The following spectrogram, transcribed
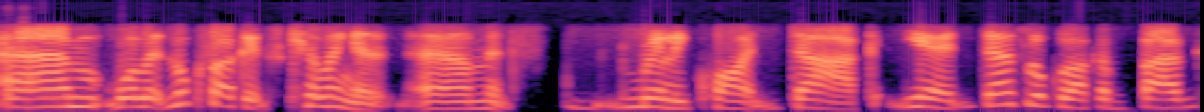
Um, well, it looks like it's killing it. Um, it's really quite dark. Yeah, it does look like a bug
